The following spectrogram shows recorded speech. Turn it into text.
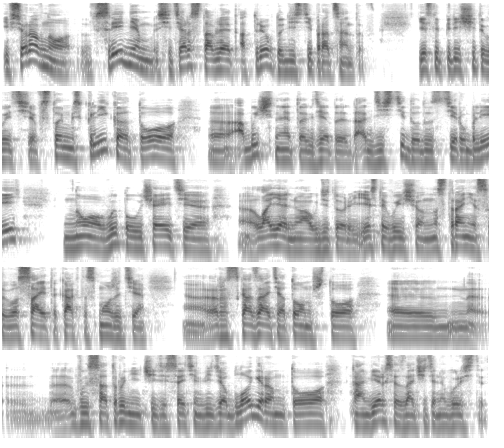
И все равно в среднем CTR составляет от 3 до 10%. Если пересчитывать в стоимость клика, то э, обычно это где-то от 10 до 20 рублей, но вы получаете э, лояльную аудиторию. Если вы еще на стороне своего сайта как-то сможете э, рассказать о том, что э, вы сотрудничаете с этим видеоблогером, то конверсия значительно вырастет.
